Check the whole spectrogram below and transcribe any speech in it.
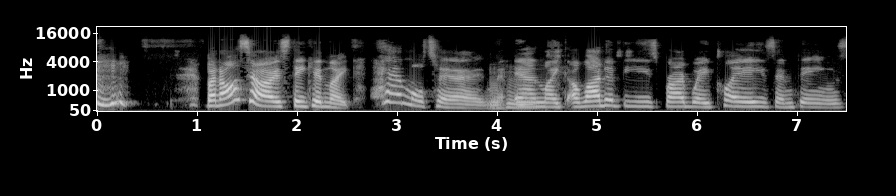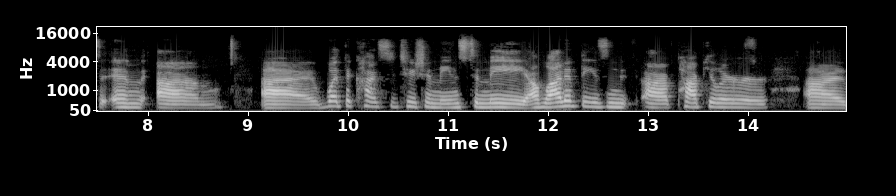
but also I was thinking like Hamilton Mhm. and like a lot of these Broadway plays and things and um uh what the Constitution means to me. A lot of these uh popular uh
